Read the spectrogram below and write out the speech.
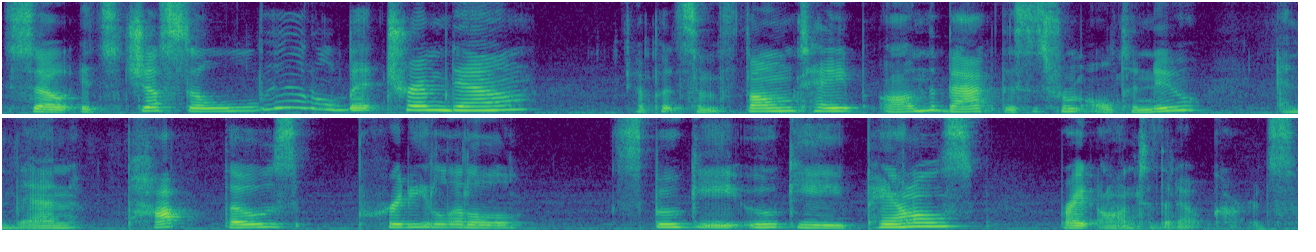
So it's just a little bit trimmed down. I put some foam tape on the back. This is from Altenew. And then pop those pretty little spooky, ooky panels right onto the note cards.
